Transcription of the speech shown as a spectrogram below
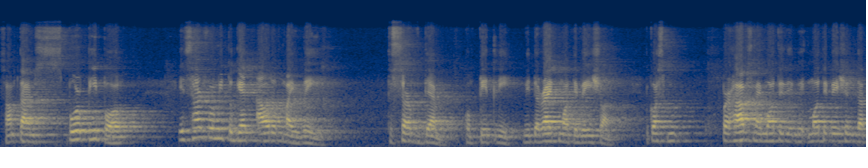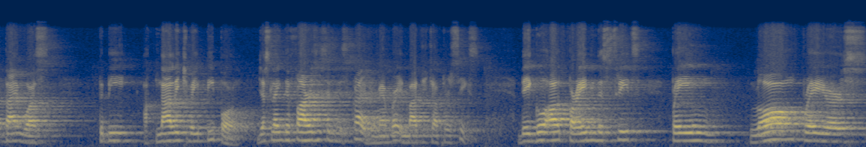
sometimes poor people, it's hard for me to get out of my way to serve them completely with the right motivation. Because perhaps my motiv motivation at that time was to be acknowledged by people, just like the Pharisees in this scribe, remember in Matthew chapter 6. They go out parading the streets, praying long prayers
